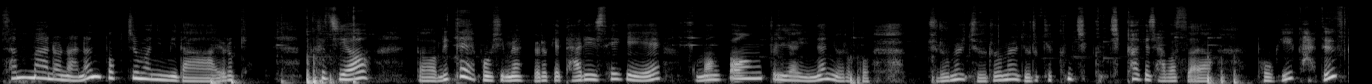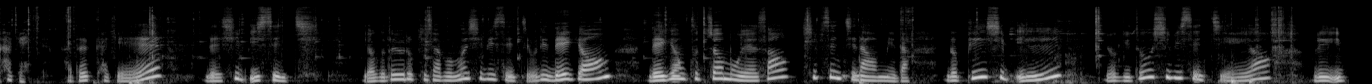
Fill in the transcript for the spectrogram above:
3만원 하는 복주머니입니다. 이렇게 크지요? 또 밑에 보시면 이렇게 다리 3개에 구멍 뻥 뚫려 있는 요렇게 주름을 주름을 이렇게 큼직큼직하게 잡았어요. 복이 가득하게 가득하게 네 12cm 여기도 이렇게 잡으면 12cm 우리 내경 내경 9.5에서 10cm 나옵니다. 높이 11 여기도 12cm예요. 우리 입,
